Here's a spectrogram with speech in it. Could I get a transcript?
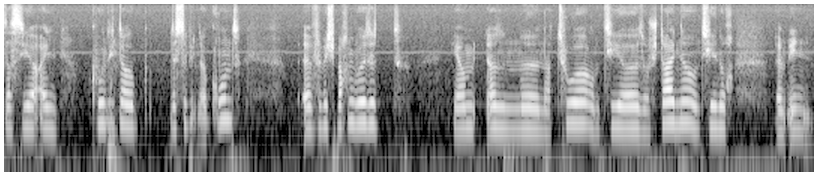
dass ihr ein coolen Hintergrund, Hintergrund äh, für mich machen würdet. Ja, also eine Natur und hier so Steine und hier noch ähm, in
